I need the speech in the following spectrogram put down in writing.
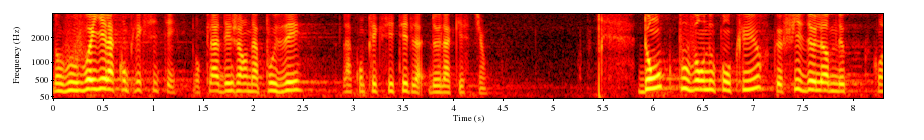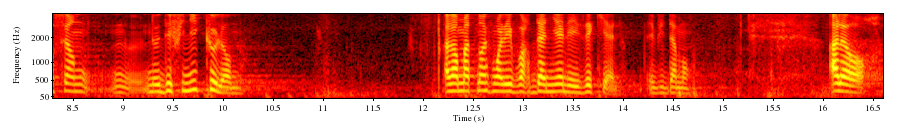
Donc vous voyez la complexité. Donc là déjà on a posé la complexité de la, question. Donc pouvons-nous conclure que Fils de l'homme ne, ne, définit que l'homme? Alors maintenant ils vont aller voir Daniel et Ézéchiel, évidemment. Alors,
